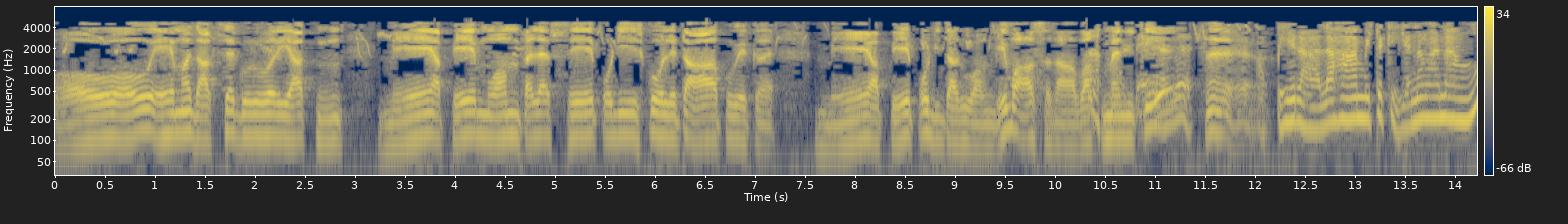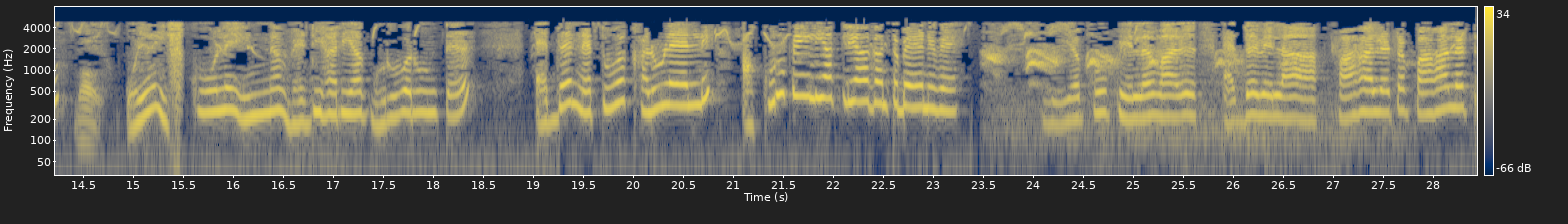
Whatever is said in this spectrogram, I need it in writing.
ඔව් ඔව් එහෙම දක්ෂ ගුරුවරියක් මේ අපේ මුවන් පැලස්සේ පොඩි ඉස්කෝලේට ආපු එක. මේ අපේ පොඩි දරුවන්ගේ වාසනාවක් මැනිකේ අපේ රාලහාමිට කියනවා නම් ඔය ඉස්කෝලේ ඉන්න වැඩි හරියක් ගුරුවරුන්ට ඇද නැතුව කළු ලෑල්ලි අකුරු පේලියක් ලියාගන්න බෑනේ ලියපු පෙළවල් ඇද වෙලා පහලට පහලට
